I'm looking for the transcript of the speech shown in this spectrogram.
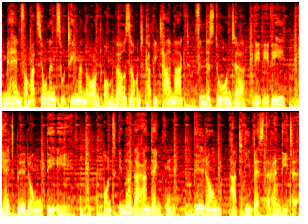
Mehr Informationen zu Themen rund um Börse und Kapitalmarkt findest du unter www.geldbildung.de. Und immer daran denken, Bildung hat die beste Rendite.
